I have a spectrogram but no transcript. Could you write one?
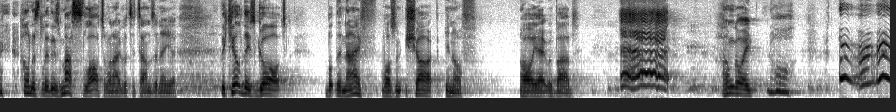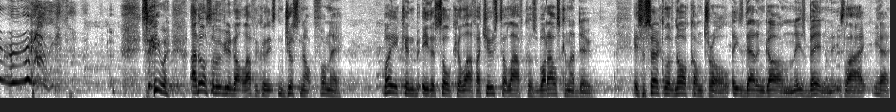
Honestly, there's mass slaughter when I go to Tanzania. They killed this goat, but the knife wasn't sharp enough. Oh, yeah, it was bad. Eh! I'm going, no. See, I know some of you are not laughing because it's just not funny. Well, you can either sulk or laugh. I choose to laugh because what else can I do? It's a circle of no control. It's dead and gone. It's been. It's like, yeah.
